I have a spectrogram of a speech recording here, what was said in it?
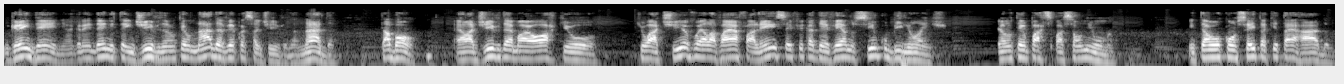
Grendene. A Grendene tem dívida, eu não tenho nada a ver com essa dívida, nada. Tá bom. Ela, a dívida é maior que o, que o ativo ela vai à falência e fica devendo 5 bilhões. Eu não tenho participação nenhuma. Então o conceito aqui está errado.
